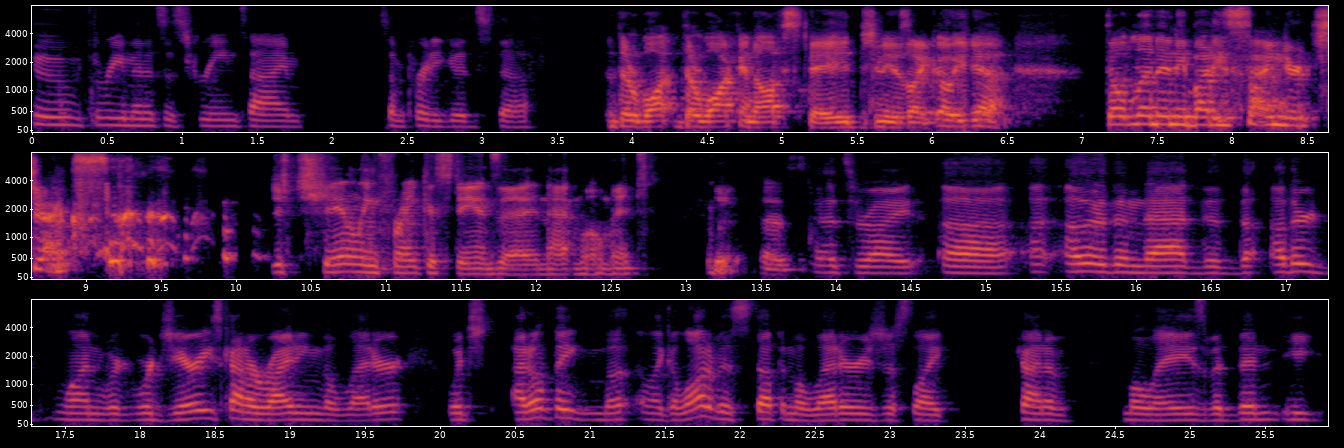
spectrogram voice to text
two three minutes of screen time, some pretty good stuff. They're wa- they're walking off stage, and he's like, "Oh yeah, don't let anybody sign your checks." Just channeling Frank Costanza in that moment. That's, That's right. Uh, other than that, the the other one where, where Jerry's kind of writing the letter, which I don't think like a lot of his stuff in the letter is just like kind of malaise, but then he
